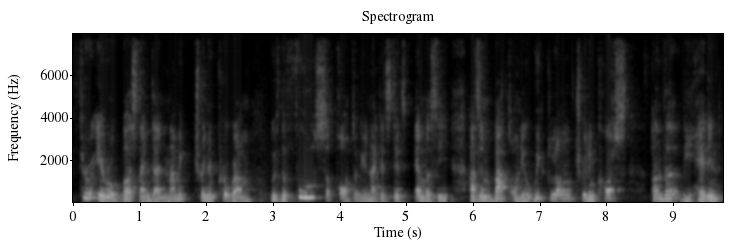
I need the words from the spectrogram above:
through a robust and dynamic training program with the full support of the United States Embassy, has embarked on a week long training course under the heading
